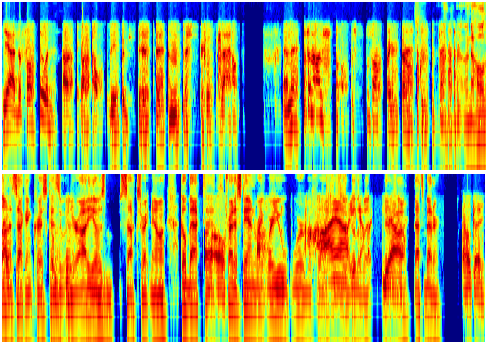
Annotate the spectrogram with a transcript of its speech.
Yeah, the phone would uh, the, out, and then on uh, hold on a second, Chris, because your audio sucks right now. Go back to Uh-oh. try to stand right where you were before. I, uh, yeah, yeah. that's better. Okay,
